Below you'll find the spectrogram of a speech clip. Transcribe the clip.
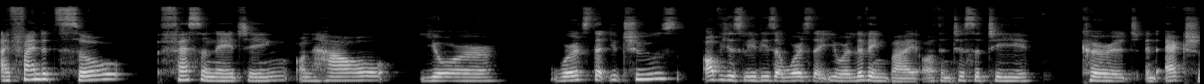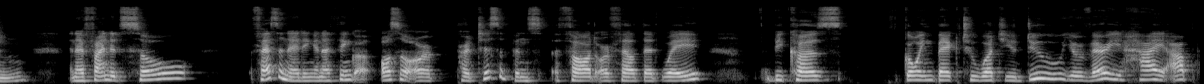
I find it so fascinating on how your words that you choose obviously these are words that you are living by authenticity, courage and action. And I find it so fascinating. And I think also our participants thought or felt that way because going back to what you do, you're very high up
